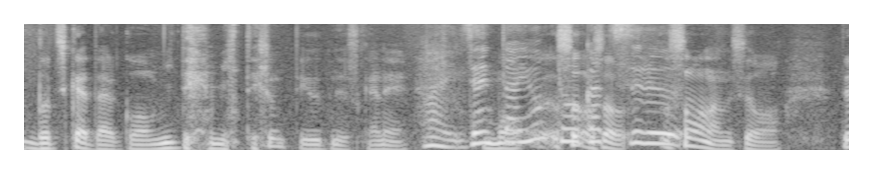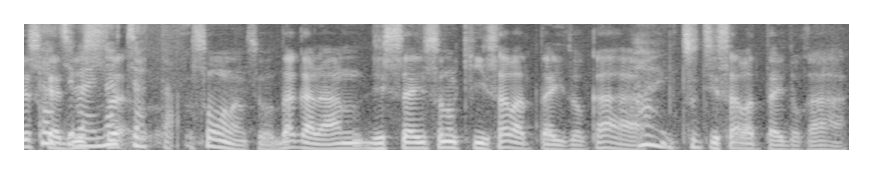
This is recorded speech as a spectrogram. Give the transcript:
どっちかやったらこう見て見てるっていうんですかね、はい、全体を統括するそうなんですよ。ですから実際そうなんですよ。だから実際その木触ったりとか、はい、土触ったりとか、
